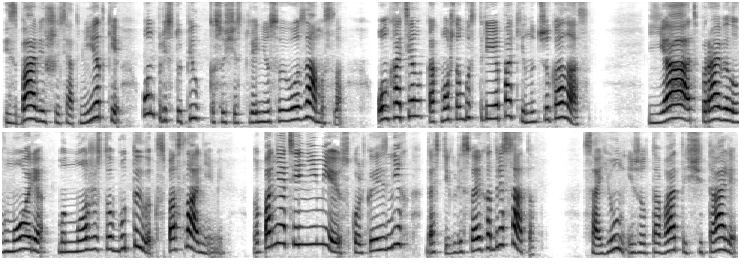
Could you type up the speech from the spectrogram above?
Избавившись от метки, он приступил к осуществлению своего замысла. Он хотел как можно быстрее покинуть Джигалас. Я отправил в море множество бутылок с посланиями, но понятия не имею, сколько из них достигли своих адресатов. Саюн и Желтоватый считали,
